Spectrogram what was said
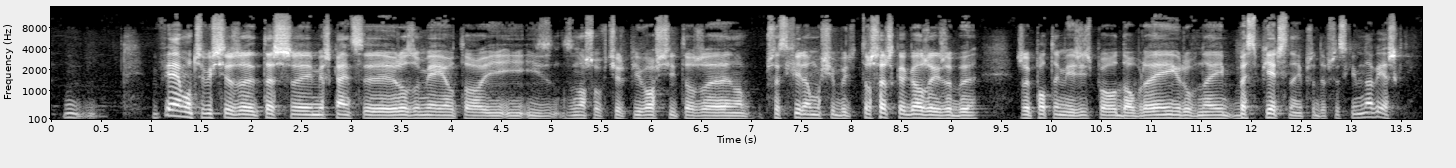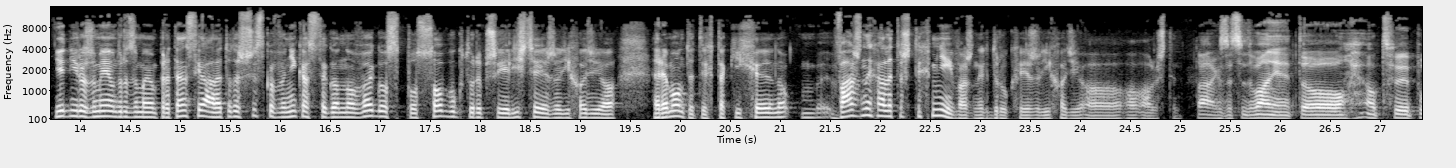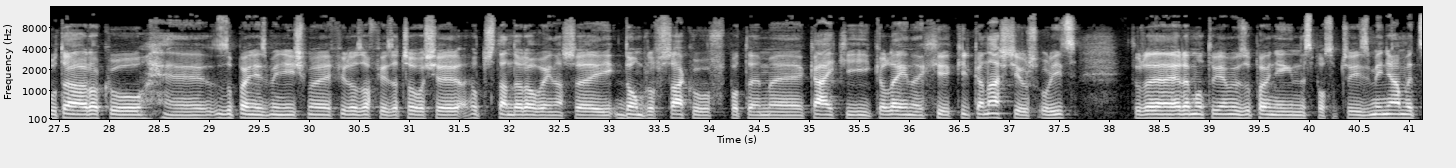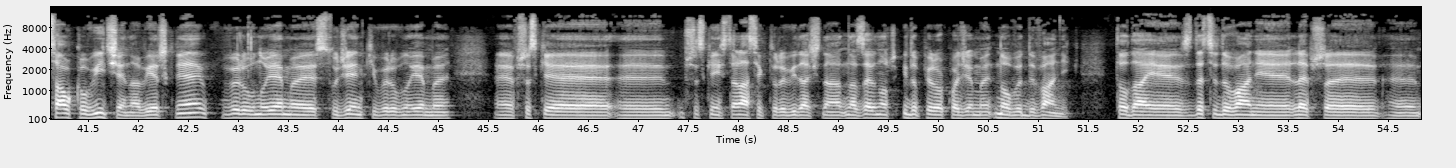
wiem oczywiście, że też e, mieszkańcy rozumieją to i, i, i znoszą w cierpliwości to, że no, przez chwilę musi być troszeczkę gorzej, żeby, żeby potem jeździć po dobrej, równej, bezpiecznej przede wszystkim nawierzchni. Jedni rozumieją, drudzy mają pretensje, ale to też wszystko wynika z tego nowego sposobu, który przyjęliście, jeżeli chodzi o remonty tych takich e, no, ważnych, ale też tych mniej ważnych dróg, jeżeli chodzi o, o Olsztyn. Tak, zdecydowanie. To od półtora roku e, zupełnie zmieniliśmy filozofię. Zaczęło się od sztandarowej naszej Dąbrowszczaków, potem e, Kajki i kolejnych kilkanaście już ulic, które remontujemy w zupełnie inny sposób. Czyli zmieniamy całkowicie nawierzchnię, wyrównujemy studzienki, wyrównujemy e, wszystkie, e, wszystkie instalacje, które widać na, na zewnątrz i dopiero kładziemy nowy dywanik. To daje zdecydowanie lepsze,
